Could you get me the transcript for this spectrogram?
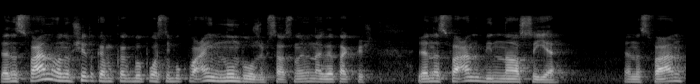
Ля насфаан, он вообще-то как, как бы после буквы айн нун должен писаться, но иногда так пишет. Ля насфаан бин насия. Ля насфаан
